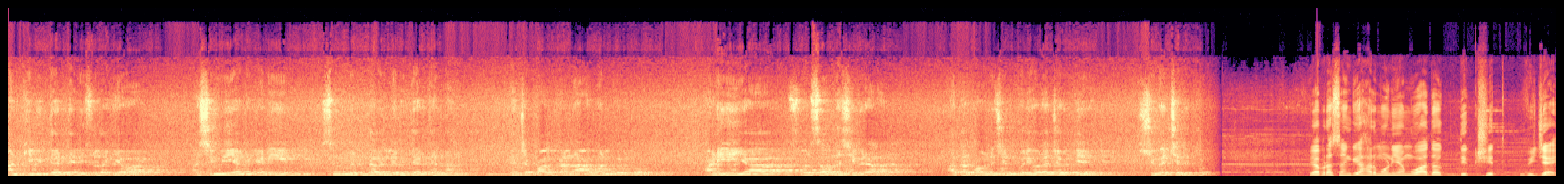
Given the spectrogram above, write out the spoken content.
आणखी विद्यार्थ्यांनी सुद्धा घ्यावा अशी मी या ठिकाणी संगीतकारातल्या विद्यार्थ्यांना त्यांच्या पालकांना आवाहन करतो. आणि या स्वसाधना शिबिराला आधार फाउंडेशन परिवाराच्या वतीने शुभेच्छा देतो. याप्रसंगी हार्मोनियम वादक दीक्षित विजय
